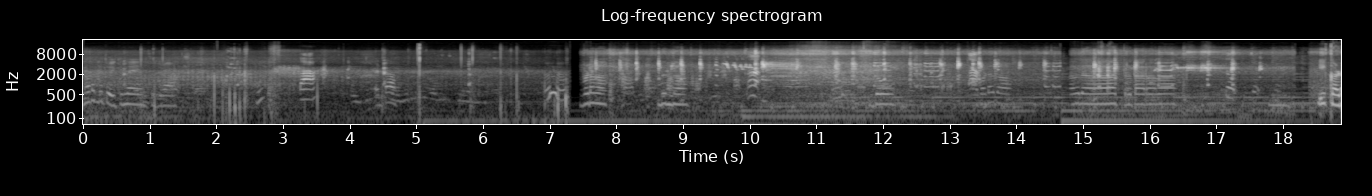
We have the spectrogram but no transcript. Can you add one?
എന്താ ചോദിക്കുന്നേ സുബ്ര. ഏട്ടാ. ഇവിടെ വാ. ഇതെന്താ? ഇതോ. അവിടെ താറാവാ. ഈ കട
